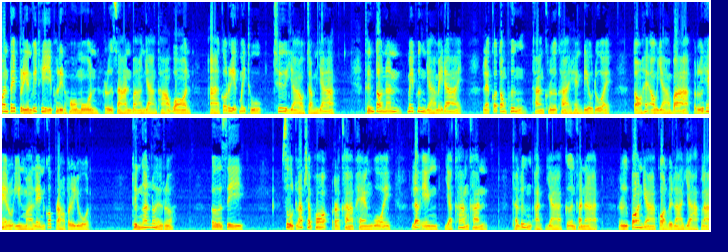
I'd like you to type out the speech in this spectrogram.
มันไปเปลี่ยนวิธีผลิตฮอร์โมน หรือสารบางอย่างถาวรอาก็เรียกไม่ถูก ชื่อยาวจำยาก ถึงตอนนั้นไม่พึ่งยาไม่ได้และก็ต้องพึ่งทางเครือข่ายแห่งเดียวด้วย ต่อให้เอายาบ้าหรือเฮโรอีนมาเล่นก็เปล่าประโยชน์ ถึงงั้นเลยเหรอ เออสิสูตรลับเฉพาะราคาแพงโว้ย แล้วเองอย่าข้ามขั้น ทะลึ่งอัดยาเกินขนาด หรือป้อนยาก่อนเวลาอยากล่ะ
